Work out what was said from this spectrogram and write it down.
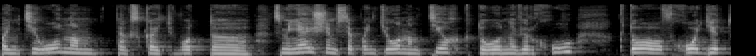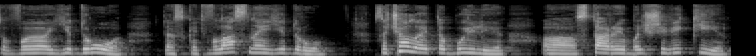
пантеоном, так сказать, вот э, сменяющимся пантеоном тех, кто наверху, кто входит в ядро, так сказать, властное ядро. Сначала это были э, старые большевики,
